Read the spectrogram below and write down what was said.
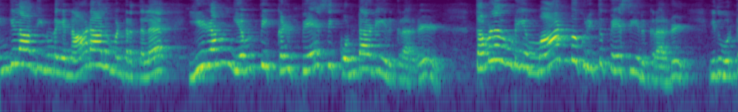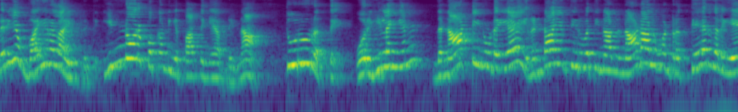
இங்கிலாந்தினுடைய நாடாளுமன்றத்தில் இளம் எம்பிக்கள் பேசி கொண்டாடி இருக்கிறார்கள். தமிழர்களுடைய மாண்பு குறித்து பேசி இருக்கிறார்கள். இது ஒரு பெரிய வைரல் ஆயிட்டு இருக்கு. இன்னொரு பக்கம் நீங்க பாத்தீங்க அப்படின்னா துருரத்தே. ஒரு இளைஞன் இந்த நாட்டினுடைய இரண்டாயிரத்தி இருபத்தி நாலு நாடாளுமன்ற தேர்தலையே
